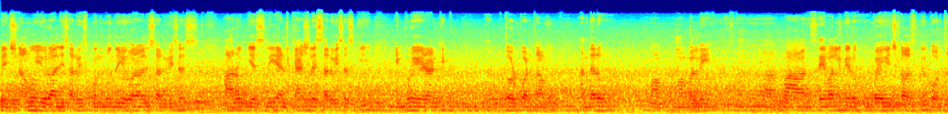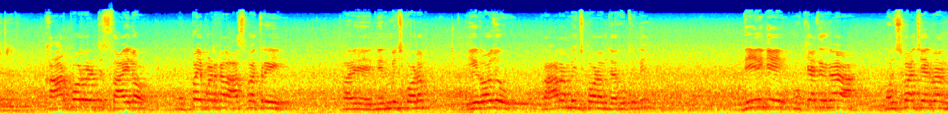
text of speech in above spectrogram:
పెంచినాము యూరాలజీ సర్వీస్ ముందు ముందు urology services Aarogyasri and cashless సర్వీసెస్కి ఇంప్రూవ్ చేయడానికి తోడ్పడతాము. అందరూ మా మమ్మల్ని మా సేవల్ని మీరు ఉపయోగించుకోవాల్సిందిగా కోరుతున్నాను కార్పొరేట్ స్థాయిలో ముప్పై పడకల ఆసుపత్రి మరి నిర్మించుకోవడం ఈరోజు ప్రారంభించుకోవడం జరుగుతుంది. దీనికి ముఖ్య అతిథిగా మున్సిపల్ చైర్మన్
